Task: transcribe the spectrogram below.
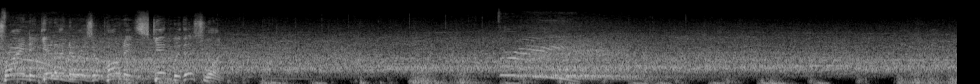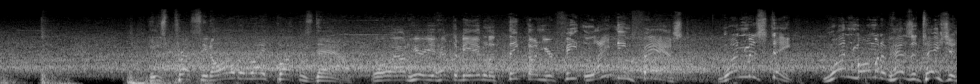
Trying to get under his opponent's skin with this one. He's pressing all the right buttons now. Well, out here you have to be able to think on your feet lightning fast. One mistake, one moment of hesitation,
